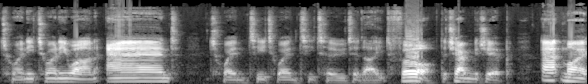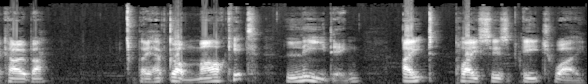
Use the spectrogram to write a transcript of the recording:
2021, and 2022 to date for the championship at Mayakoba. They have gone market leading eight places each way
